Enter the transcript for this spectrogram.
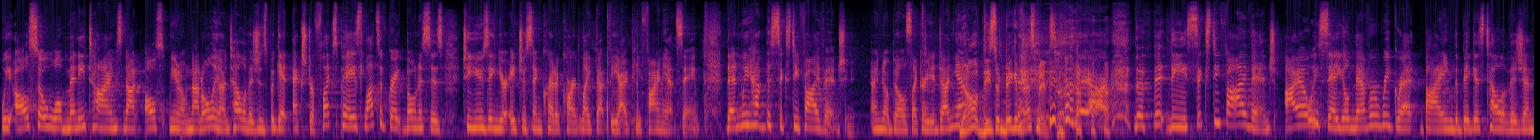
We also will many times not also, you know, not only on televisions, but get extra flex pays, lots of great bonuses to using your HSN credit card like that VIP financing. Then we have the 65 inch. I know Bill's like, are you done yet? No, these are big investments. they are. The, the 65 inch, I always say you'll never regret buying the biggest television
